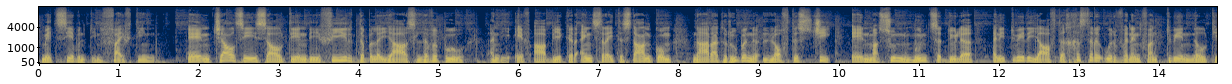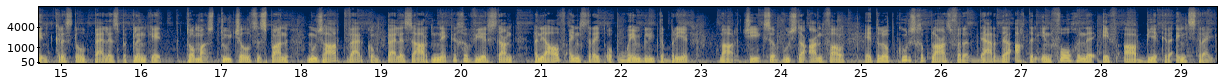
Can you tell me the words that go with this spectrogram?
met 17-15. En Chelsea sal teen die 4-dubbelejaars Liverpool in die FA beker eindstryd te staan kom nadat Ruben Loftus-Cheek en Masoon Mount se doele in die tweede helfte gister 'n oorwinning van 2-0 teen Crystal Palace beklink het. Thomas Tuchel se span moes hard werk om Palace se hardnekkige weerstand in die halfeindstryd op Wembley te breek, maar Cheek se woeste aanval het hulle op koers geplaas vir 'n derde agtereenvolgende FA beker eindstryd.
